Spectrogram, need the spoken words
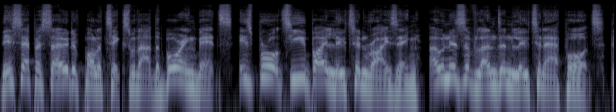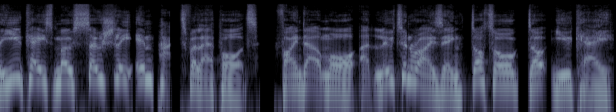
This episode of Politics Without the Boring Bits is brought to you by Luton Rising, owners of London Luton Airport, the UK's most socially impactful airport. Find out more at lutonrising.org.uk.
